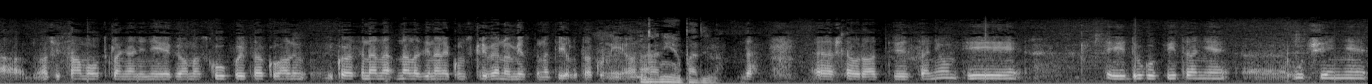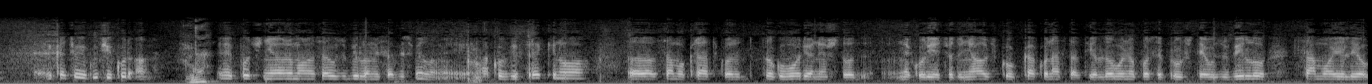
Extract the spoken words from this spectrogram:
a, znači samo otklanjanje nje je veoma skupo i tako, ali koja se na, nalazi na nekom skrivenom mjestu na tijelu, tako nije ona. Da, nije upadljivo. Da. E, šta uraditi sa njom i, i drugo pitanje, e, učenje, kad čovjek uči Kur'an, Da. e, počinje normalno sa uzbilom i sa bismilom i ako bi prekinuo, e, samo kratko progovorio nešto od neku riječ od Dunjaličkog, kako nastaviti, je li dovoljno poslije pručiti uzbilu, samo ili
